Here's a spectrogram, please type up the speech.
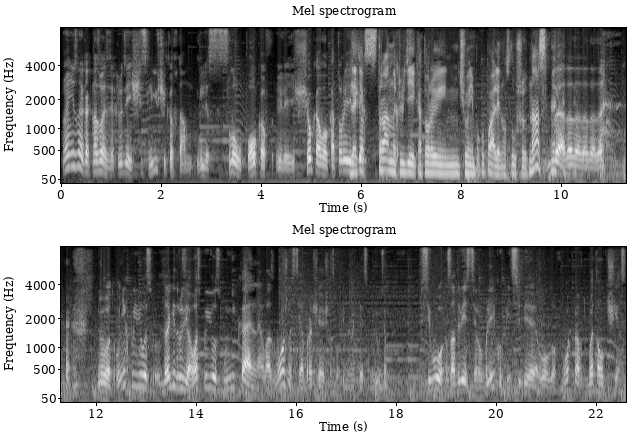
ну, я не знаю, как назвать этих людей, счастливчиков там, или слоупоков, или еще кого, которые Для еще... тех странных людей, которые ничего не покупали, но слушают нас. Да, да, да, да, да, да. Вот, у них появилась, дорогие друзья, у вас появилась уникальная возможность, я обращаюсь сейчас вот именно к этим людям, всего за 200 рублей купить себе World of Warcraft Battle Chest,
